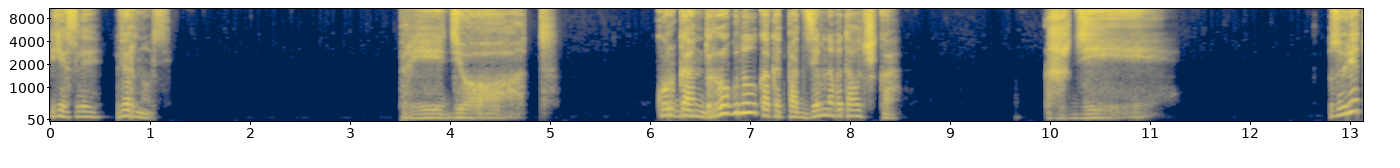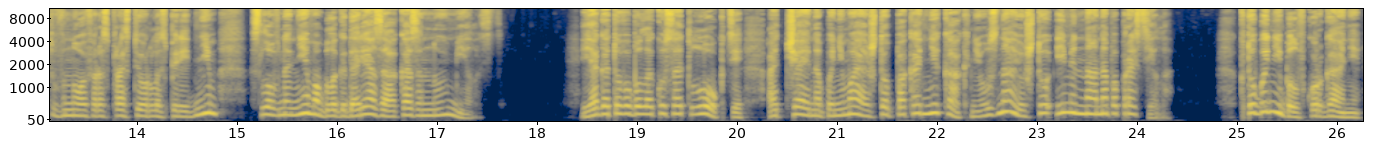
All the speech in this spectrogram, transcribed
Если вернусь. Придет. Курган дрогнул, как от подземного толчка. Жди. Зурет вновь распростерлась перед ним, словно немо благодаря за оказанную милость. Я готова была кусать локти, отчаянно понимая, что пока никак не узнаю, что именно она попросила. Кто бы ни был в кургане,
